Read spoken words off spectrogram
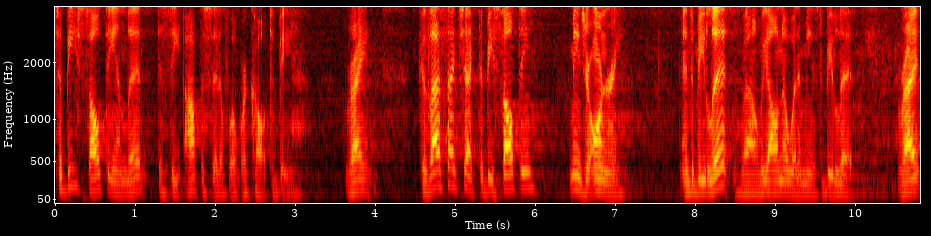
to be salty and lit is the opposite of what we're called to be, right? Because last I checked, to be salty means you're ornery. And to be lit, well, we all know what it means to be lit, right?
